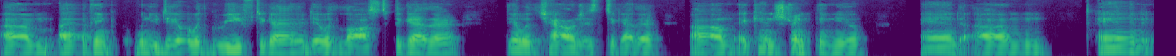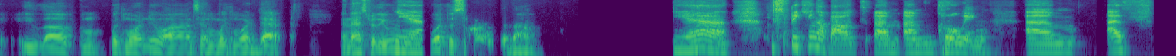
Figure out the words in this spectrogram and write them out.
Um, I think when you deal with grief together, deal with loss together, deal with challenges together, um, it can strengthen you, and um, and you love with more nuance and with more depth, and that's really Yeah. what the song is about. Yeah. Speaking about um, um, growing, um, I've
